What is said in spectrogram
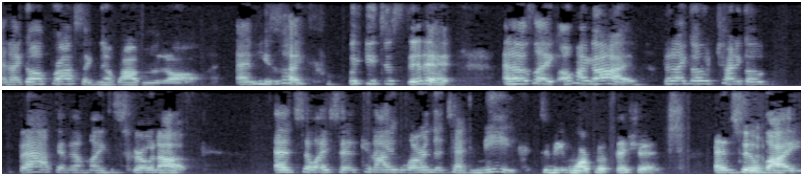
And I go across like no problem at all. And he's like, well, you just did it. And I was like, oh my God. Then I go try to go back and I'm like screwing up. And so I said, can I learn the technique to be more proficient? And so Yeah. by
